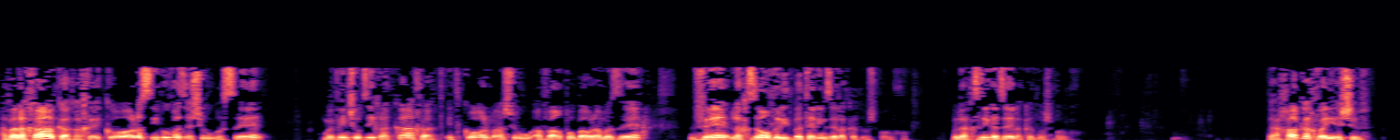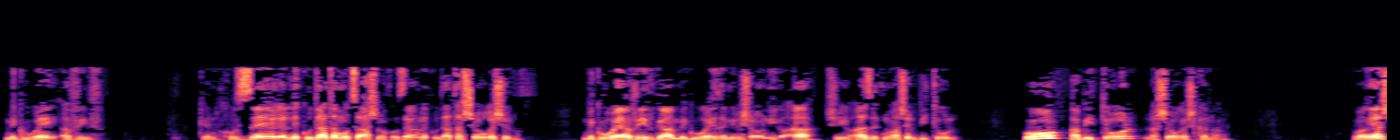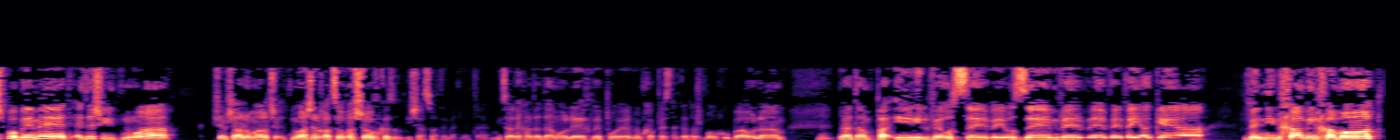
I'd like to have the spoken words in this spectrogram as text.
אבל אחר כך, אחרי כל הסיבוב הזה שהוא עושה, הוא מבין שהוא צריך לקחת את כל מה שהוא עבר פה בעולם הזה, ולחזור ולהתבטל עם זה לקדוש ברוך הוא, ולהחזיר את זה לקדוש ברוך הוא. ואחר כך וישב, מגורי אביו. כן, חוזר אל נקודת המוצא שלו, חוזר אל נקודת השורש שלו. מגורי אביו גם, מגורי זה מלשון יראה, שיראה זה תנועה של ביטול. הוא הביטול לשורש כנ"ל. כלומר, יש פה באמת איזושהי תנועה, שאפשר לומר, תנועה של רצו ושוב כזאת, שהשפת אמת מתאר. מצד אחד אדם הולך ופועל ומחפש את הקדוש ברוך הוא בעולם, ואדם פעיל ועושה ויוזם ויגע ונלחם מלחמות,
